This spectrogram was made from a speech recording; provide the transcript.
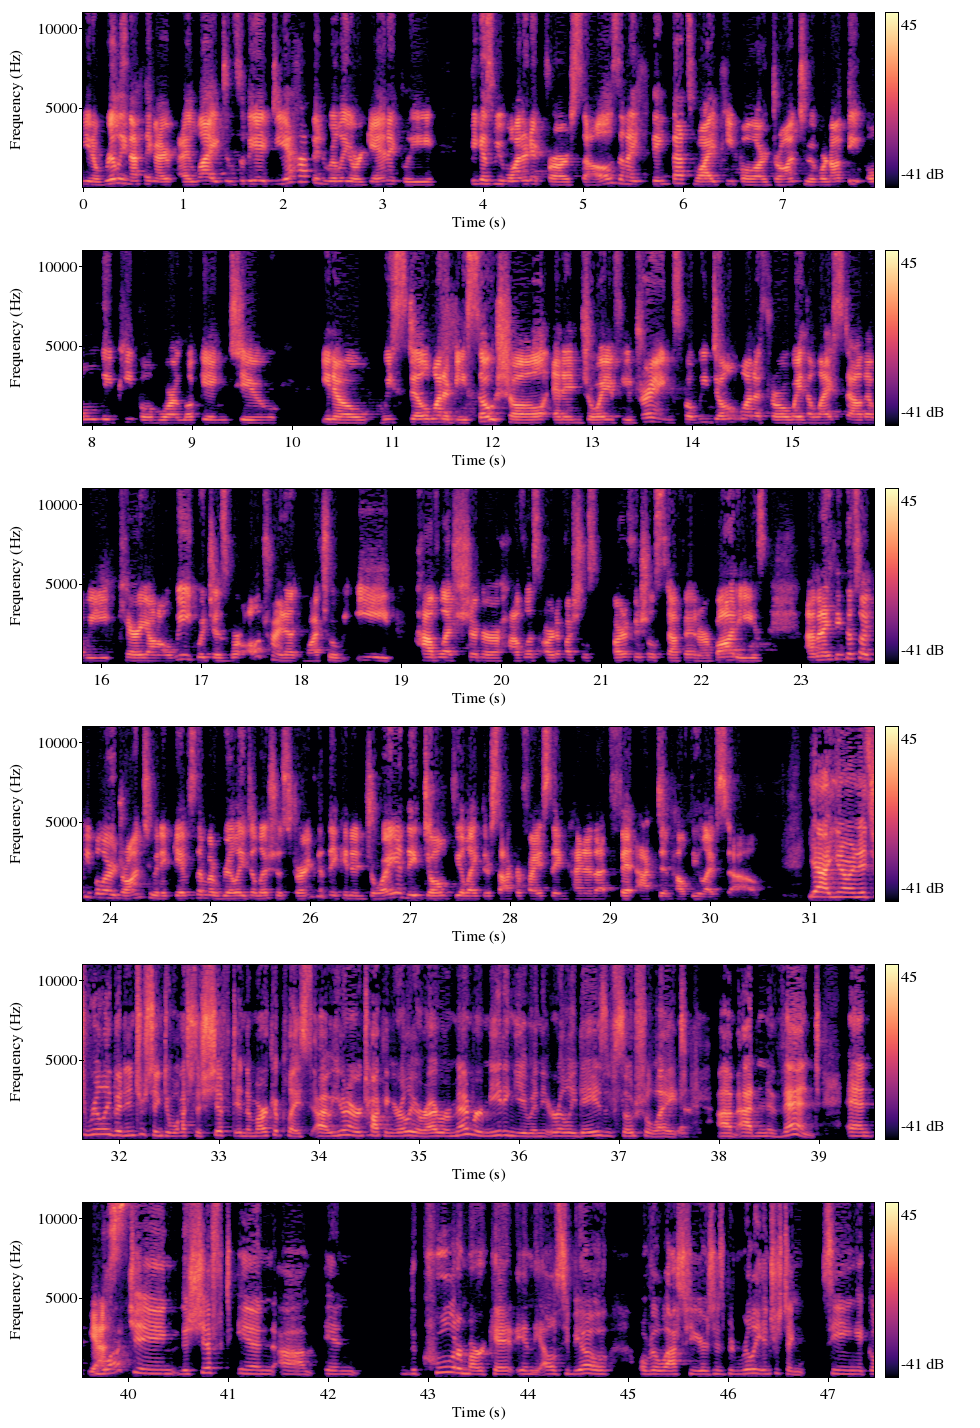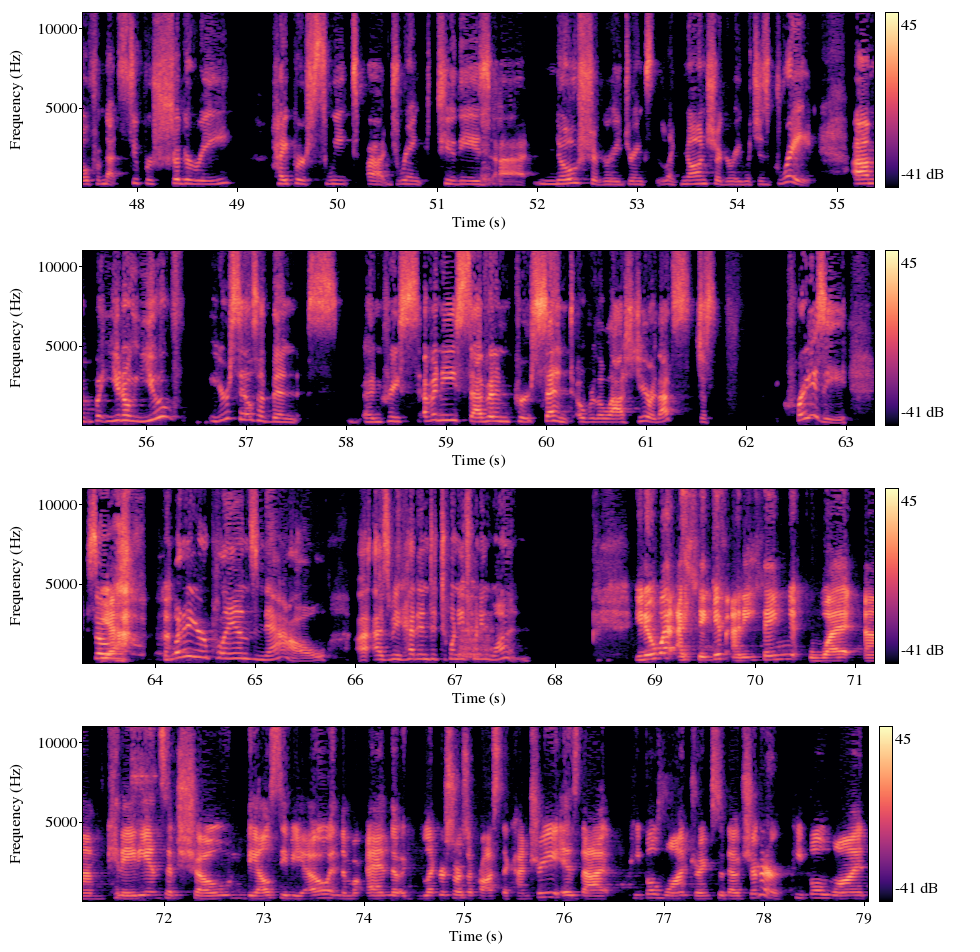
you know really nothing I, I liked and so the idea happened really organically because we wanted it for ourselves and i think that's why people are drawn to it we're not the only people who are looking to you know we still want to be social and enjoy a few drinks but we don't want to throw away the lifestyle that we carry on all week which is we're all trying to watch what we eat have less sugar, have less artificial artificial stuff in our bodies. Um, and I think that's why people are drawn to it. It gives them a really delicious drink that they can enjoy, and they don't feel like they're sacrificing kind of that fit, active, healthy lifestyle. Yeah, you know, and it's really been interesting to watch the shift in the marketplace. Uh, you and I were talking earlier. I remember meeting you in the early days of Social Lite um, at an event, and yes. watching the shift in um, in the cooler market in the LCBO over the last few years has been really interesting. Seeing it go from that super sugary hyper sweet uh, drink to these uh, no sugary drinks like non-sugary which is great um, but you know you've your sales have been increased 77% over the last year that's just crazy so yeah. what are your plans now uh, as we head into 2021 you know what? I think if anything, what um, Canadians have shown the LCBO and the and the liquor stores across the country is that people want drinks without sugar. People want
